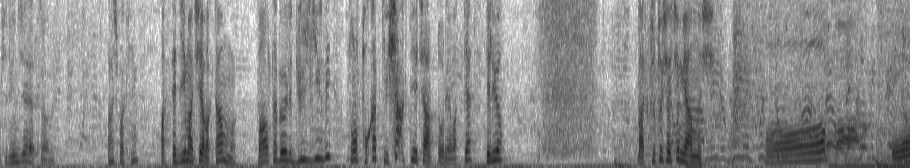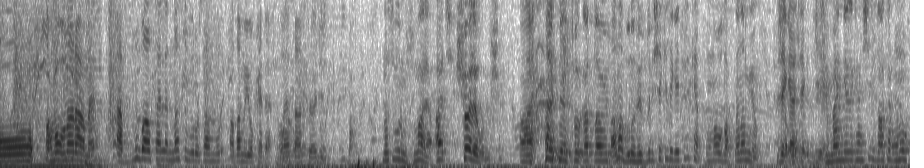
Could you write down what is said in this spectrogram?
Pirinciye yatıralım. Aç bakayım. Bak dediğim açıya bak tamam mı? Balta böyle düz girdi. Sonra tokat gibi şak diye çarptı oraya. Bak gel. Geliyor. Bak tutuş açım yanlış. Hop. Oo. Ama ona rağmen ha, bu baltayla nasıl vurursan vur adamı yok edersin. Ben sana söyleyeyim. Nasıl vurmuşsun var ya aç. Şöyle vurmuşum. Aynen tokatlamışsın. Ama bunu hızlı bir şekilde getirirken ona odaklanamıyorum. Size gelecek diye. Düşünmen gereken şey zaten onu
